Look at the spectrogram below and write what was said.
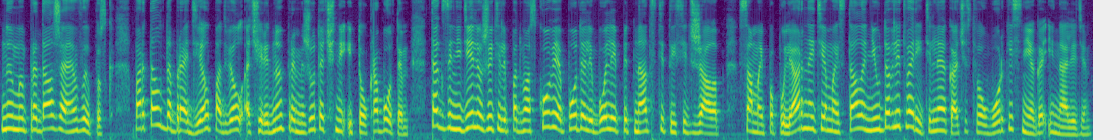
Ну и мы продолжаем выпуск. Портал «Добродел» подвел очередной промежуточный итог работы. Так, за неделю жители Подмосковья подали более 15 тысяч жалоб. Самой популярной темой стало неудовлетворительное качество уборки снега и наледи.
